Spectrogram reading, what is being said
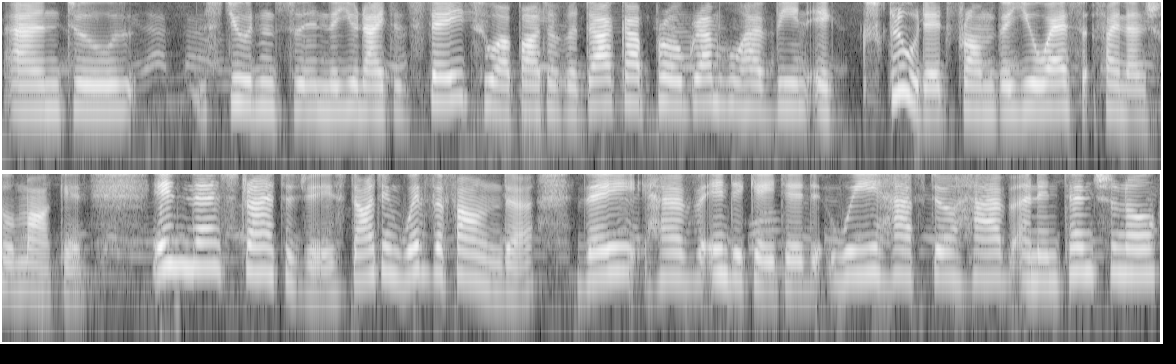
and to students in the United States who are part of the DACA program who have been excluded from the U.S. financial market. In their strategy, starting with the founder, they have indicated we have to have an intentional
